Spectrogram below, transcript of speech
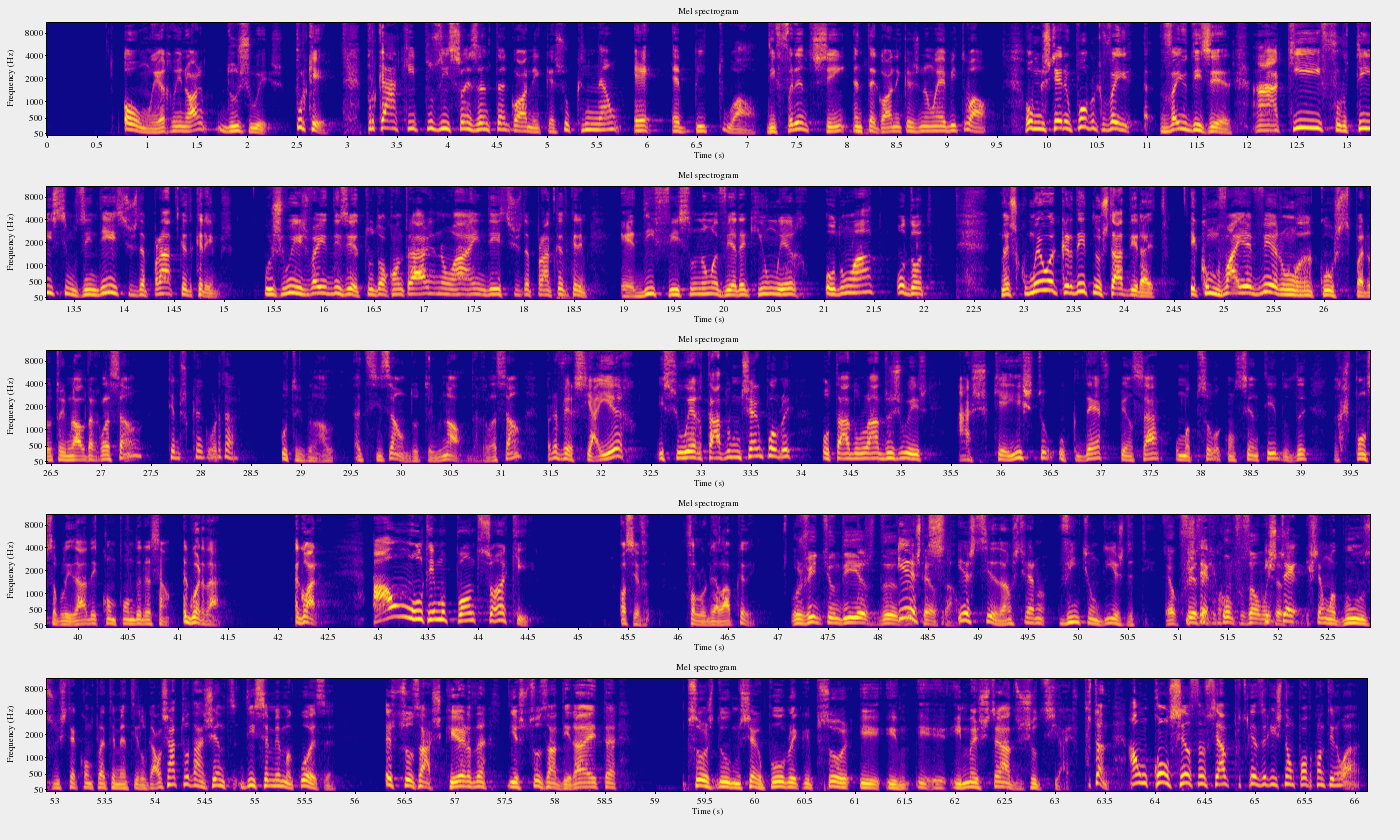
ou um erro enorme do juiz. Porquê? Porque há aqui posições antagónicas, o que não é habitual. Diferentes, sim, antagónicas não é habitual. O Ministério Público veio, veio dizer há aqui fortíssimos indícios da prática de crimes. O juiz veio dizer tudo ao contrário, não há indícios da prática de crime é difícil não haver aqui um erro ou de um lado ou do outro. Mas como eu acredito no Estado de Direito e como vai haver um recurso para o Tribunal da Relação, temos que aguardar o tribunal, a decisão do Tribunal da Relação para ver se há erro e se o erro está do Ministério Público ou está do lado do juiz. Acho que é isto o que deve pensar uma pessoa com sentido de responsabilidade e com ponderação. Aguardar. Agora, há um último ponto só aqui. Você falou nele há bocadinho. Os 21 dias de, de estes, detenção. Estes cidadãos tiveram 21 dias detidos. É o que fez isto aqui é, confusão muitas isto é, isto é um abuso, isto é completamente ilegal. Já toda a gente disse a mesma coisa. As pessoas à esquerda e as pessoas à direita, pessoas do Ministério Público e, pessoas, e, e, e magistrados judiciais. Portanto, há um consenso na sociedade portuguesa que isto não pode continuar.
